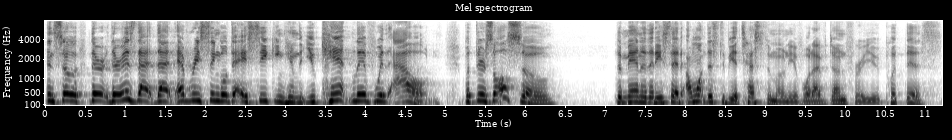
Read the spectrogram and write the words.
And so there, there is that, that every single day seeking him that you can't live without. But there's also the manna that he said, I want this to be a testimony of what I've done for you. Put this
